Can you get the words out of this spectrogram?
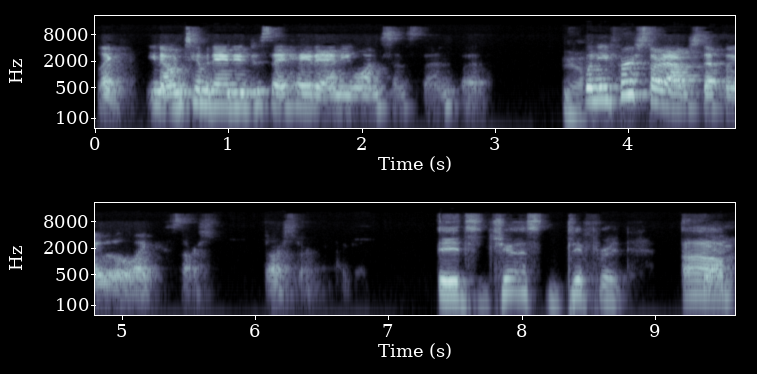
like, you know, intimidated to say hey to anyone since then. But yeah. when you first start out, it's definitely a little like star, starstruck. It's just different. Um,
